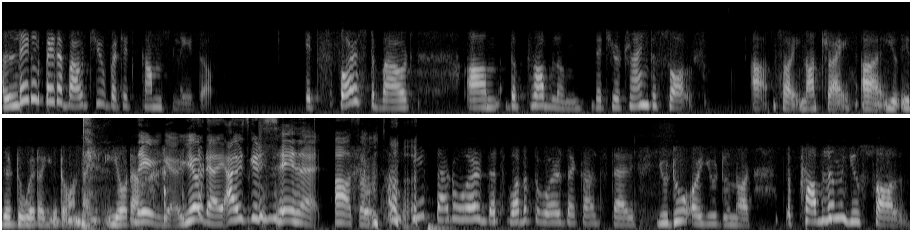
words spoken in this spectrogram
A little bit about you, but it comes later. It's first about um, the problem that you're trying to solve. Uh, sorry, not try. Uh, you either do it or you don't. Yoda. there you go. Yoda. I was going to say that. Awesome. I hate that word. That's one of the words I can't stand. You do or you do not. The problem you solve.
